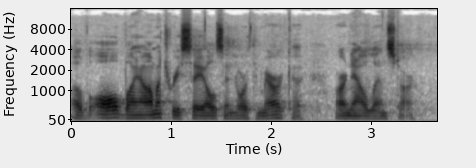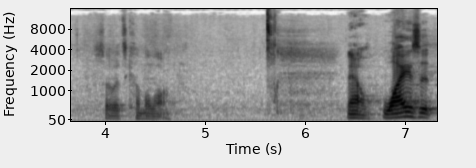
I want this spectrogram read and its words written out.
of all biometry sales in North America are now LenStar. So it's come along. Now, why is it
